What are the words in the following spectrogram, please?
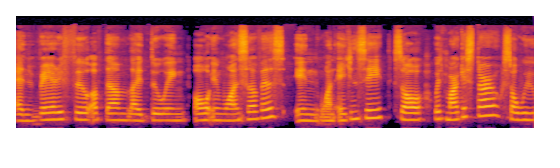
and very few of them like doing all in one service in one agency. So with Marketstar, so we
